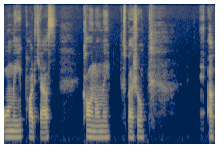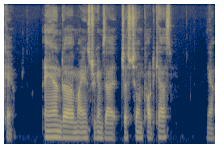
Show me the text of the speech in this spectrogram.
only podcast, Colin only special. Okay, and uh, my Instagram's at just chillin podcast. Yeah,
